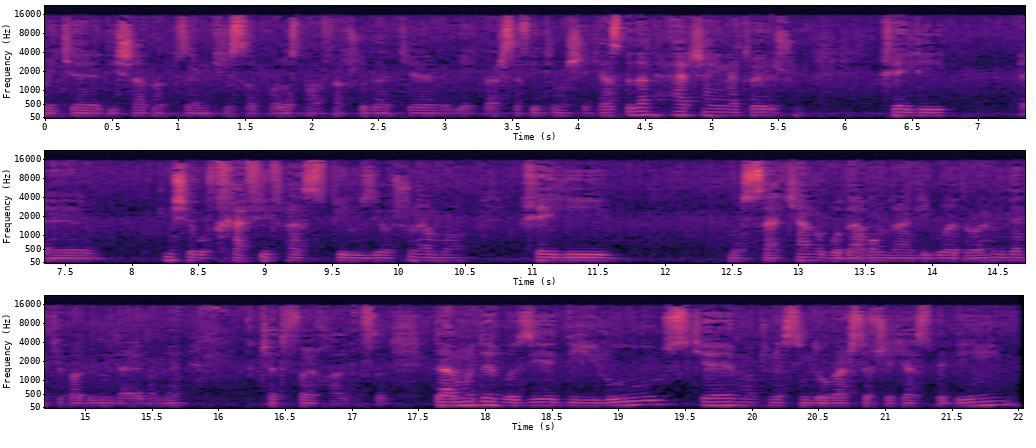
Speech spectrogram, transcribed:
با اینکه دیشب هم تو زمین کریستال پالاس موفق شدن که یک بر صفر تیم رو شکست بدن هرچند نتایجشون خیلی میشه گفت خفیف هست پیروزیاشون اما خیلی مستحکم و با دوام دارن لیگ رو ادامه میدن که باید در ادامه چه اتفاقی خواهد افتاد. در مورد بازی دیروز که ما تونستیم دو بر صفر شکست بدیم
